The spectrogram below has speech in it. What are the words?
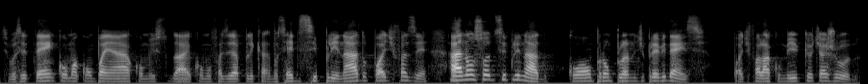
Se você tem como acompanhar, como estudar e como fazer aplicar, você é disciplinado, pode fazer. Ah, não sou disciplinado. Compra um plano de previdência. Pode falar comigo que eu te ajudo.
